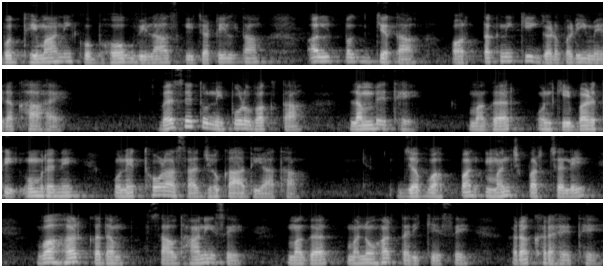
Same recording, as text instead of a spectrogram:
बुद्धिमानी को भोग विलास की जटिलता, अल्पज्ञता और तकनीकी गड़बड़ी में रखा है। वैसे तो निपुण वक्ता लंबे थे, मगर उनकी बढ़ती उम्र ने उन्हें थोड़ा सा झुका दिया था। जब वह मंच पर चले, वह हर कदम सावधानी से, मगर मनोहर तरीके से रख रहे थे।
